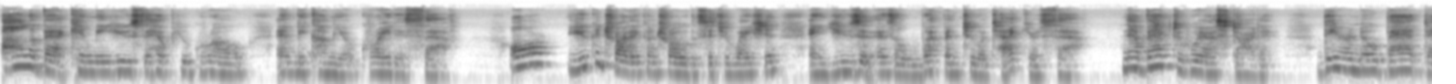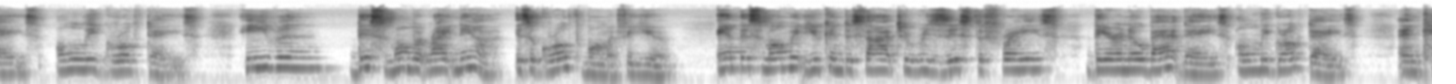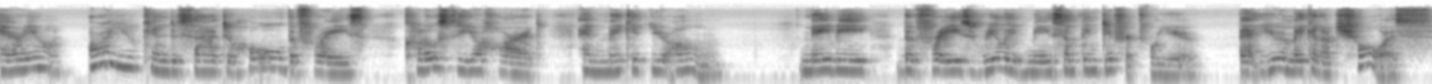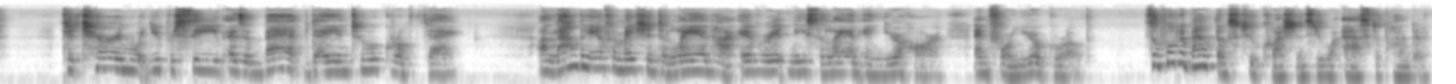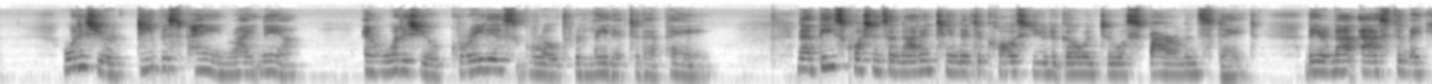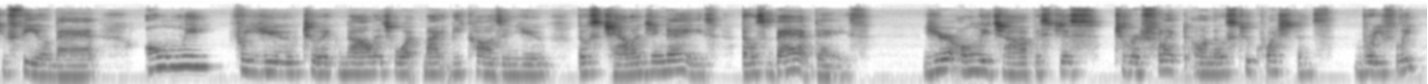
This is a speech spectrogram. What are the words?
All of that can be used to help you grow and become your greatest self. Or you can try to control the situation and use it as a weapon to attack yourself. Now, back to where I started. There are no bad days, only growth days. Even this moment right now is a growth moment for you. In this moment, you can decide to resist the phrase, there are no bad days, only growth days, and carry on. Or you can decide to hold the phrase close to your heart and make it your own. Maybe the phrase really means something different for you, that you're making a choice to turn what you perceive as a bad day into a growth day. Allow the information to land however it needs to land in your heart and for your growth. So, what about those two questions you were asked to ponder? What is your deepest pain right now? And what is your greatest growth related to that pain? Now, these questions are not intended to cause you to go into a spiraling state. They are not asked to make you feel bad, only for you to acknowledge what might be causing you those challenging days, those bad days. Your only job is just to reflect on those two questions briefly.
